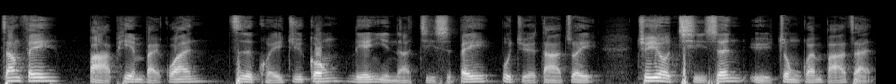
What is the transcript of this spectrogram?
张飞把骗百官，自夔鞠躬，连饮了几十杯，不觉大醉，却又起身与众官把盏。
